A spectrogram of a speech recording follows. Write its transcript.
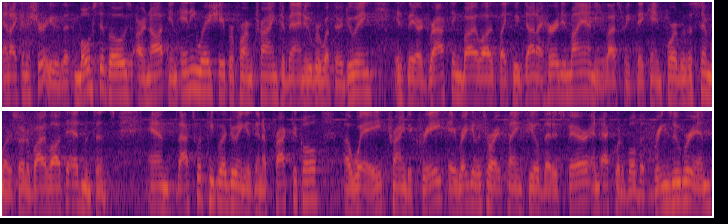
And I can assure you that most of those are not in any way, shape, or form trying to ban Uber. What they're doing is they are drafting bylaws like we've done. I heard in Miami last week they came forward with a similar sort of bylaw to Edmonton's. And that's what people are doing is in a practical uh, way trying to create a regulatory playing field that is fair and equitable that brings Uber in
